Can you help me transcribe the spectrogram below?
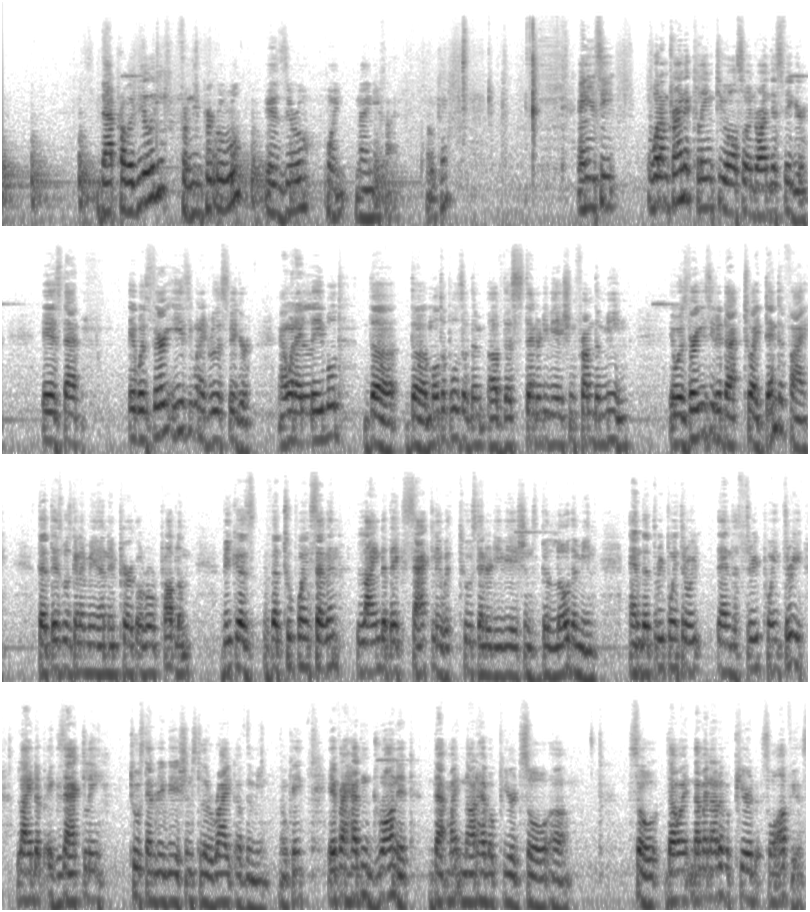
That probability from the empirical rule is 0.95. Okay. And you see, what I'm trying to claim to you also in drawing this figure is that it was very easy when I drew this figure. And when I labeled the the multiples of the of the standard deviation from the mean, it was very easy to to identify that this was going to be an empirical rule problem because the 2.7 lined up exactly with two standard deviations below the mean and the 3.3 and the 3.3 lined up exactly two standard deviations to the right of the mean okay? If I hadn't drawn it that might not have appeared so uh, so that might, that might not have appeared so obvious.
